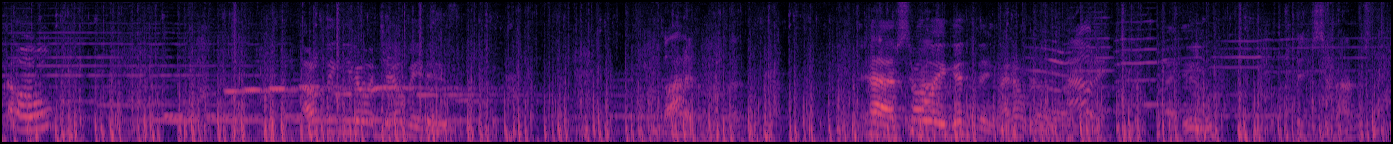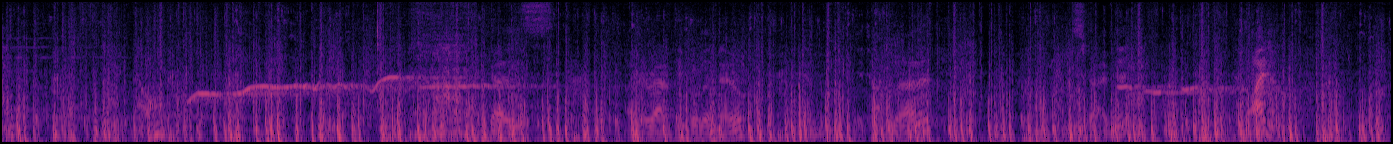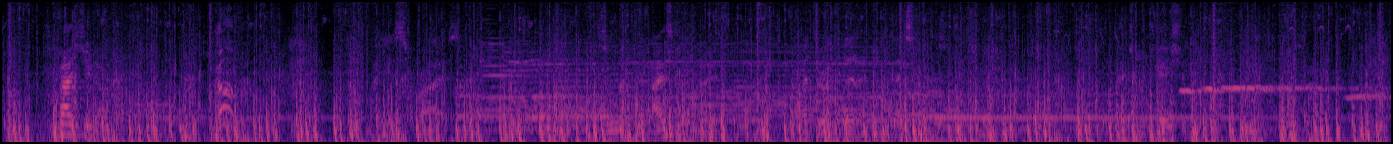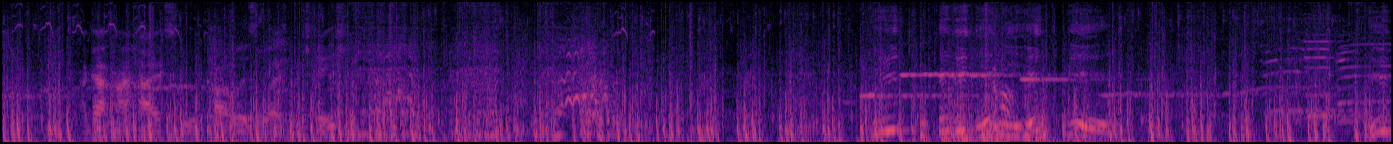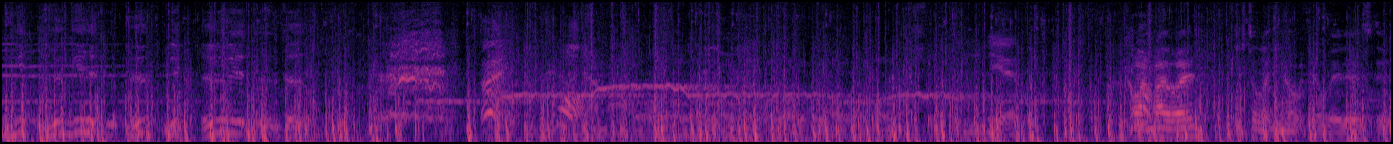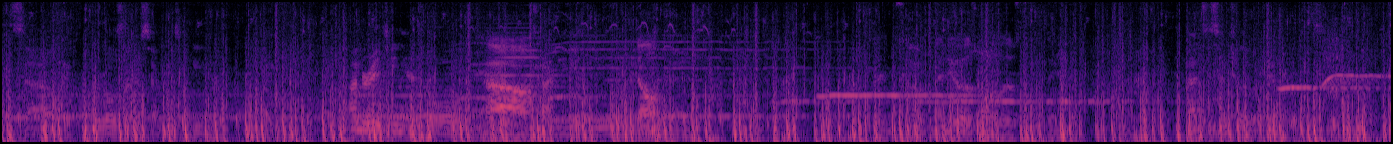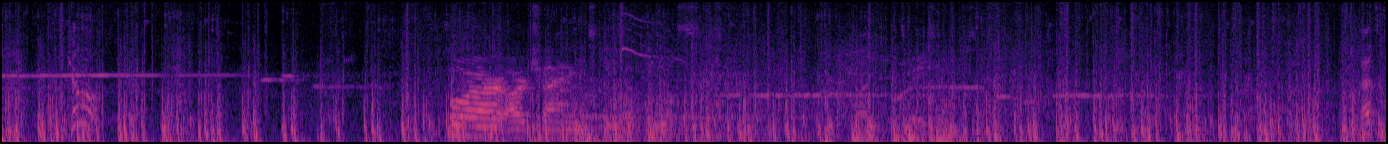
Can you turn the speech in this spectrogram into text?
No. I don't think you know what jailbait is. I'm glad I don't know that. Yeah, it's totally a good thing. I don't really. Around people that know, and they talked about it, described it. Well, I know. Surprised you don't.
